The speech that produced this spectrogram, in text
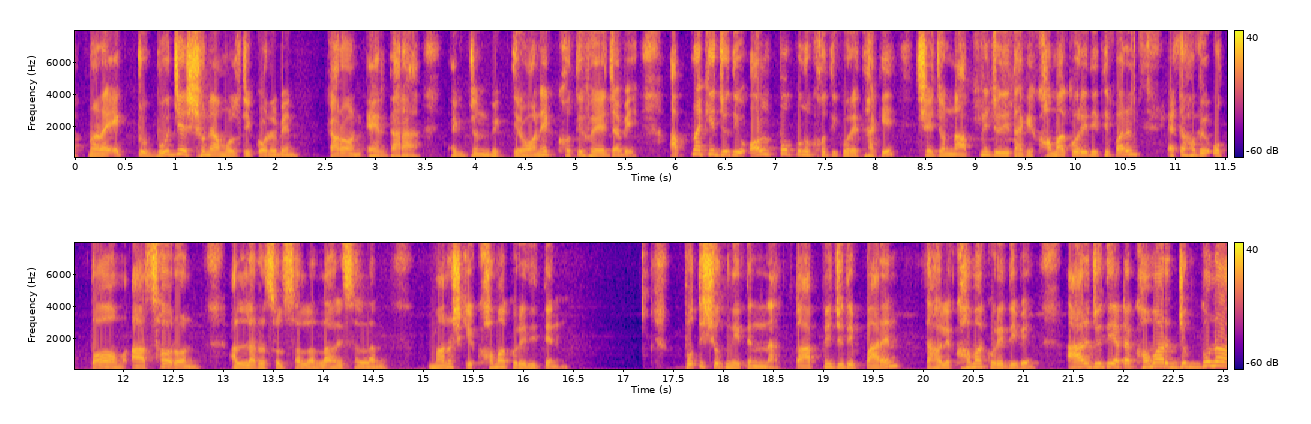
আপনারা একটু বুঝে শুনে আমলটি করবেন। কারণ এর দ্বারা একজন ব্যক্তির অনেক ক্ষতি হয়ে যাবে। আপনাকে যদি অল্প কোনো ক্ষতি করে থাকে, সেজন্য আপনি যদি তাকে ক্ষমা করে দিতে পারেন, এটা হবে উত্তম আচরণ। আল্লাহ রসুল সাল্লাহ সাল্লাম মানুষকে ক্ষমা করে দিতেন। প্রতিশোধ নিতেন না। তো আপনি যদি পারেন, তাহলে ক্ষমা করে দিবেন। আর যদি এটা ক্ষমার যোগ্য না,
